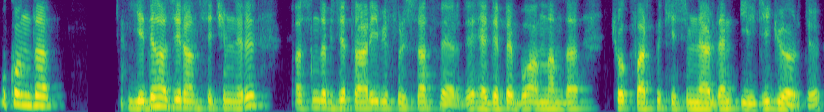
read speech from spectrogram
Bu konuda 7 Haziran seçimleri aslında bize tarihi bir fırsat verdi. HDP bu anlamda çok farklı kesimlerden ilgi gördü.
